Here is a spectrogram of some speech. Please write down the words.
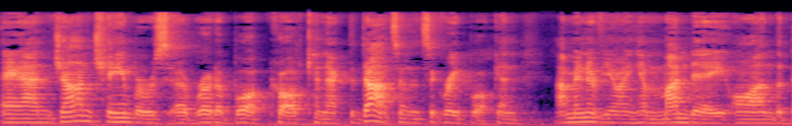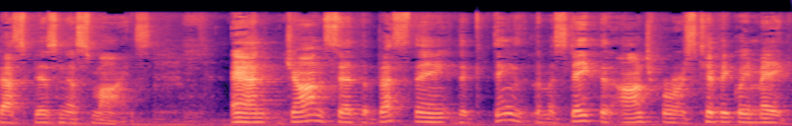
And John Chambers uh, wrote a book called Connect the Dots, and it's a great book. And I'm interviewing him Monday on the best business minds. And John said the best thing, the thing, the mistake that entrepreneurs typically make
